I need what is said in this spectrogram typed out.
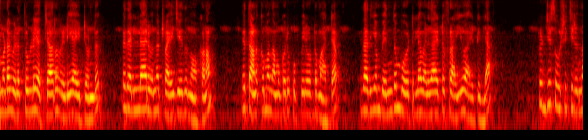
നമ്മുടെ വെളുത്തുള്ളി അച്ചാർ റെഡി ആയിട്ടുണ്ട്. ഇതെല്ലാവരും ഒന്ന് ട്രൈ ചെയ്ത് നോക്കണം. ഇത് തണുക്കുമ്പോൾ നമുക്കൊരു കുപ്പിയിലോട്ട് മാറ്റാം. ഇതധികം വെന്തും പോയിട്ടില്ല വലുതായിട്ട് ഫ്രൈയും ആയിട്ടില്ല. ഫ്രിഡ്ജ് സൂക്ഷിച്ചിരുന്ന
